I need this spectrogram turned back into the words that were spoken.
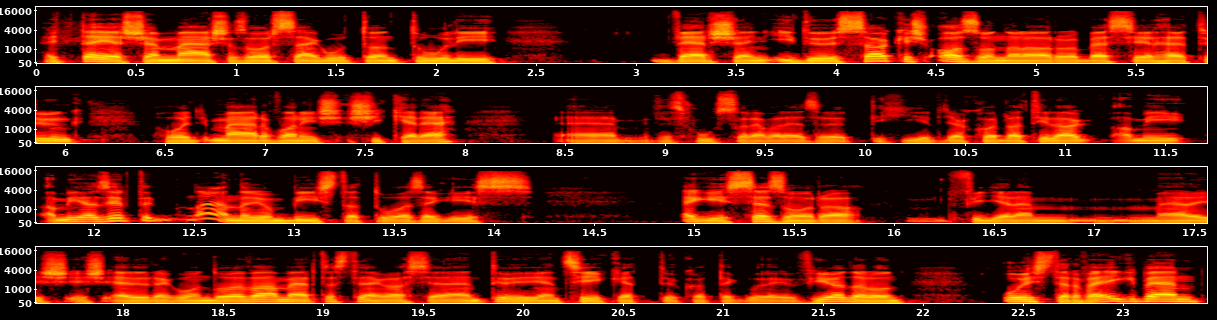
egy teljesen más az országúton túli versenyidőszak, és azonnal arról beszélhetünk, hogy már van is sikere, ez 20 órával ezelőtti hír gyakorlatilag, ami, ami azért nagyon-nagyon bíztató az egész, egész szezonra figyelemmel és, és előre gondolva, mert ez tényleg azt jelenti, hogy ilyen C2 kategóriájú viadalon Oysterweigben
